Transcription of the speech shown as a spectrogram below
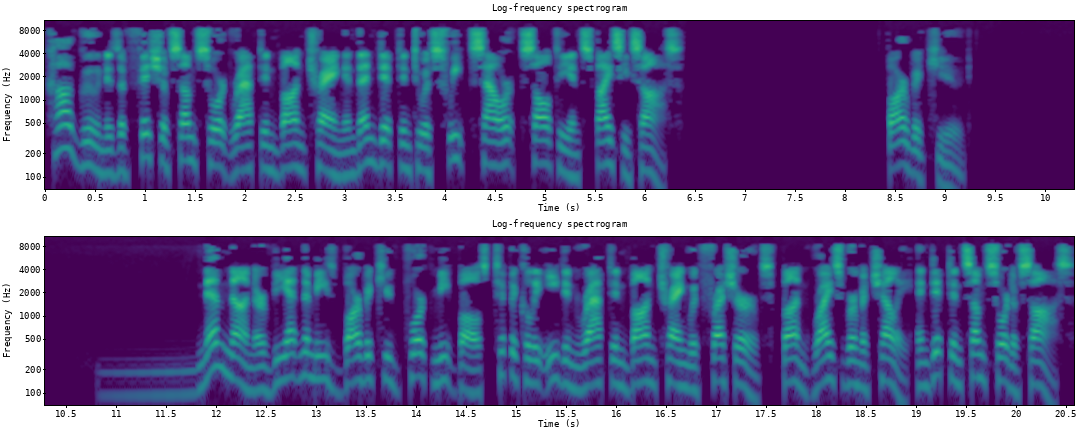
Ca goon is a fish of some sort wrapped in banh trang and then dipped into a sweet, sour, salty and spicy sauce. Barbecued Nem nuong are Vietnamese barbecued pork meatballs typically eaten wrapped in banh trang with fresh herbs, bun, rice vermicelli, and dipped in some sort of sauce.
